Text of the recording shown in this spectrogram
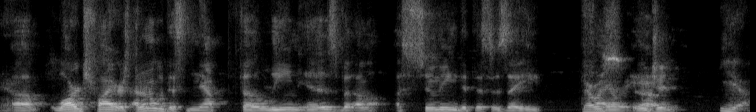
Yeah. Um, large fires. I don't know what this naphthalene is, but I'm assuming that this is a That was, fire uh, agent Yeah.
